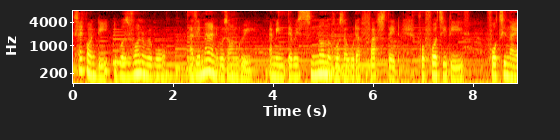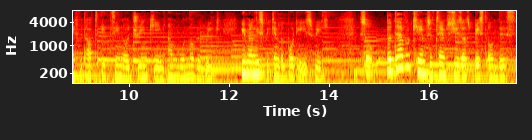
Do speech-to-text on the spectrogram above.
Secondly, he was vulnerable. As a man, he was hungry. I mean, there is none of us that would have fasted for 40 days, 40 nights without eating or drinking and we will not be weak. Humanly speaking, the body is weak. So the devil came to tempt Jesus based on this,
